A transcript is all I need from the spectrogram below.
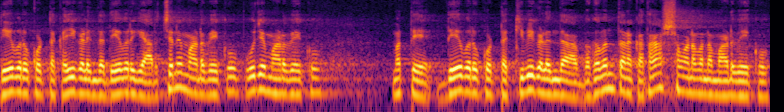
ದೇವರು ಕೊಟ್ಟ ಕೈಗಳಿಂದ ದೇವರಿಗೆ ಅರ್ಚನೆ ಮಾಡಬೇಕು, ಪೂಜೆ ಮಾಡಬೇಕು. ಮತ್ತು ದೇವರು ಕೊಟ್ಟ ಕಿವಿಗಳಿಂದ ಭಗವಂತನ ಕಥಾಶ್ರವಣವನ್ನು ಮಾಡಬೇಕು.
